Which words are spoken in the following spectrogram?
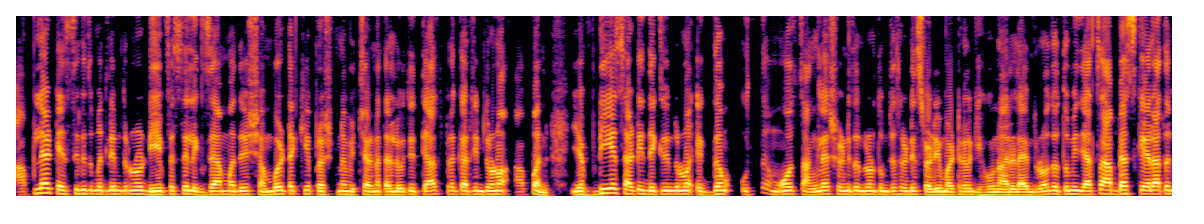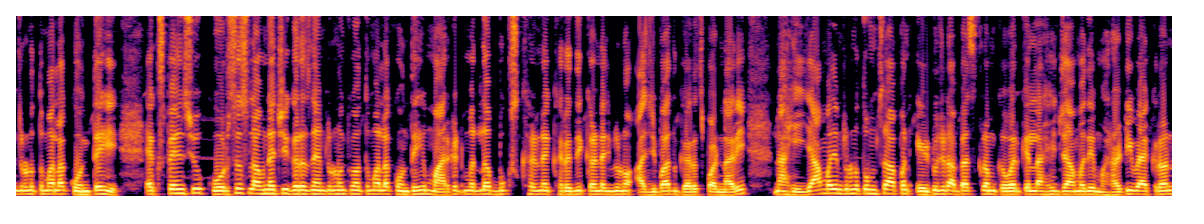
आपल्या टेस्ट सिरीजमधले मित्रांनो डी एफ एस एल एक्झाममध्ये शंभर टक्के प्रश्न विचारण्यात आले होते त्याच प्रकारचे मित्रांनो आपण एफ डी एसाठी देखील मित्रांनो एकदम उत्तम व चांगल्या श्रेणीचं मित्रांनो तुमच्यासाठी स्टडी मटेरियल घेऊन आलेलं आहे मित्रांनो. जर तुम्ही याचा अभ्यास केला तर मित्रांनो तुम्हाला कोणतेही एक्सपेन्सिव्ह कोर्सेस लावण्याची गरज नाही मित्रांनो किंवा तुम्हाला कोणतेही मार्केटमधलं बुक्स खरेदी खरेदी करण्याची मित्रांनो अजिबात गरज पडणारी नाही. यामध्ये मित्रांनो तुमचं आपण ए टू जेड अभ्यासक्रम कव्हर केला आहे ज्यामध्ये मराठी व्याकरण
